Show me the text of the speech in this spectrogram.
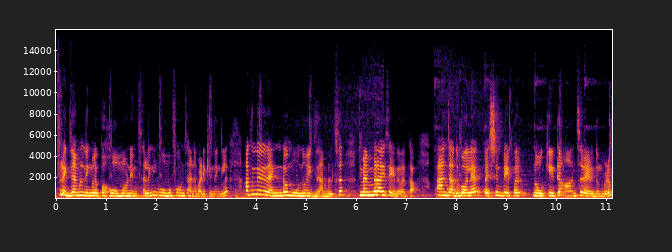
ഫോർ എക്സാമ്പിൾ നിങ്ങളിപ്പോൾ ഹോമോണിംസ് അല്ലെങ്കിൽ ഹോമോഫോൺസ് ആണ് പഠിക്കുന്നതെങ്കിൽ അതിന്റെ ഒരു രണ്ടോ മൂന്നോ എക്സാമ്പിൾസ് മെമ്മറൈസ് ചെയ്ത് വെക്കുക ആൻഡ് അതുപോലെ ക്വസ്റ്റ്യൻ പേപ്പർ നോക്കിയിട്ട് ആൻസർ എഴുതുമ്പോഴും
